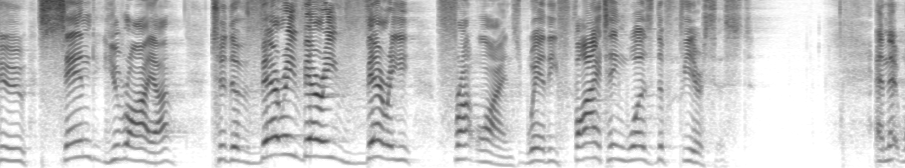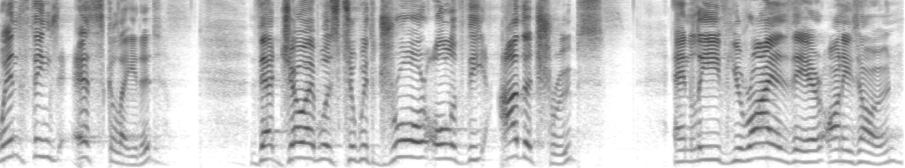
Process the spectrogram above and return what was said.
to send Uriah to the very, very, very front lines where the fighting was the fiercest. And that when things escalated, that Joab was to withdraw all of the other troops and leave Uriah there on his own,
